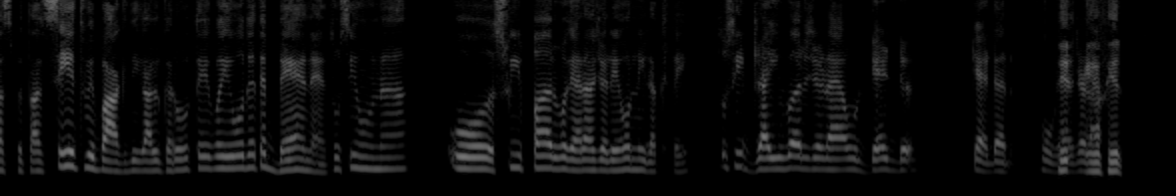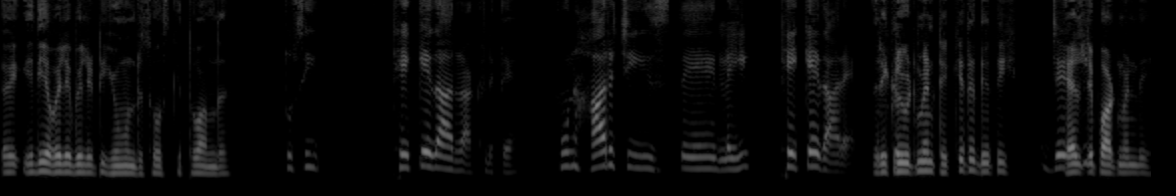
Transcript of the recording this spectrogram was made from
ਹਸਪਤਾਲ ਸਿਹਤ ਵਿਭਾਗ ਦੀ ਗੱਲ ਕਰੋ ਤੇ ਭਈ ਉਹਦੇ ਤੇ ਬੈਨ ਹੈ। ਤੁਸੀਂ ਹੁਣ ਉਹ ਸਵੀਪਰ ਵਗੈਰਾ ਜਿਹੜੇ ਉਹ ਨਹੀਂ ਰੱਖਦੇ। ਤੁਸੀਂ ਡਰਾਈਵਰ ਜਿਹੜਾ ਹੈ ਉਹ ਡੈਡ ਕੈਡਰ ਹੋ ਗਿਆ ਜਿਹੜਾ। ਇਹ ਫਿਰ ਇਹਦੀ ਅਵੇਲੇਬਿਲਿਟੀ ਹਿਊਮਨ ਰਿਸੋਰਸ ਕਿੱਥੋਂ ਆਉਂਦਾ? ਤੁਸੀਂ ਠੇਕੇਦਾਰ ਰੱਖ ਲਿੱਤੇ ਹੈ। ਹੁਣ ਹਰ ਚੀਜ਼ ਦੇ ਲਈ ਠੇਕੇਦਾਰ ਹੈ ਰਿਕਰੂਟਮੈਂਟ ਠੇਕੇ ਤੇ ਦਿੱਤੀ ਹੈਲਥ ਡਿਪਾਰਟਮੈਂਟ ਦੀ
